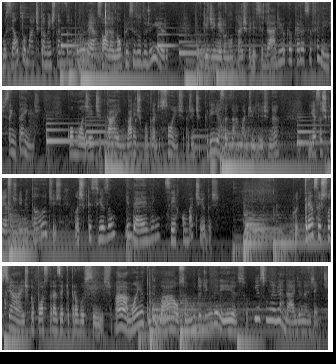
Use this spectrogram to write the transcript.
você automaticamente está dizendo para o universo: olha, eu não preciso do dinheiro, porque dinheiro não traz felicidade e o que eu quero é ser feliz. Você entende? Como a gente cai em várias contradições, a gente cria essas armadilhas, né? E essas crenças limitantes, elas precisam e devem ser combatidas. Crenças sociais que eu posso trazer aqui para vocês. Ah, mãe é tudo igual, só muda de endereço. Isso não é verdade, né, gente?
